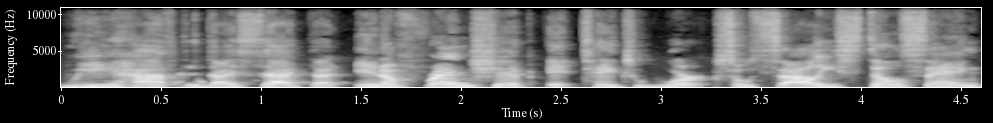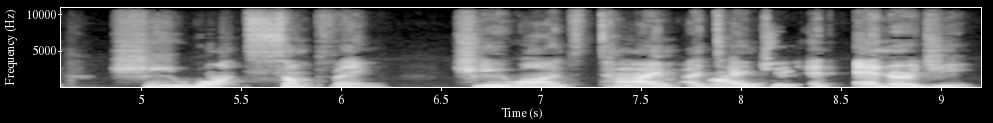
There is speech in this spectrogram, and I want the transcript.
We have to dissect that in a friendship, it takes work. So Sally's still saying she wants something. She wants time, attention, and energy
